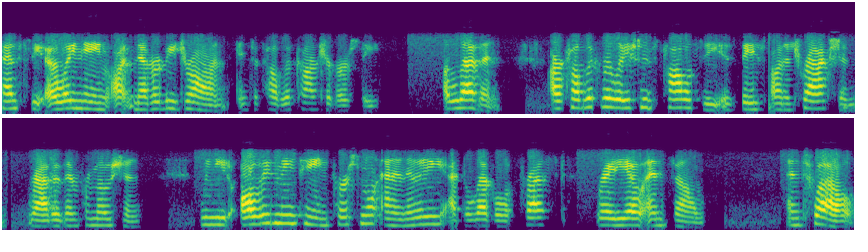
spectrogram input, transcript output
Hence, the OA name ought never be drawn into public controversy. 11. Our public relations policy is based on attraction rather than promotion. We need always maintain personal anonymity at the level of press, radio, and film. And 12.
